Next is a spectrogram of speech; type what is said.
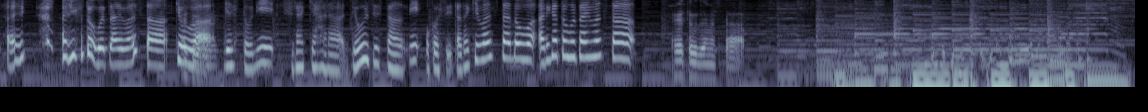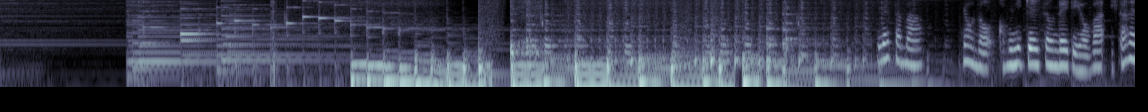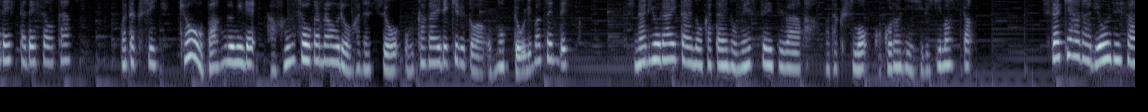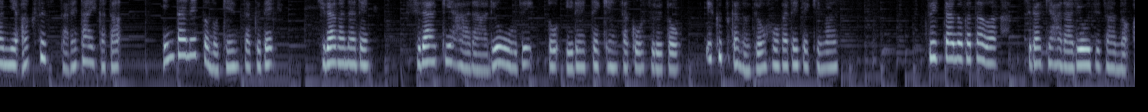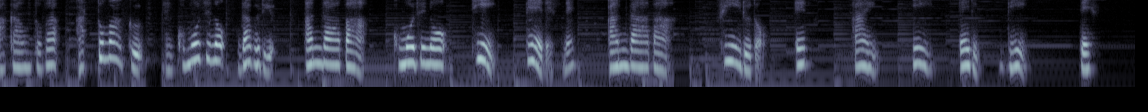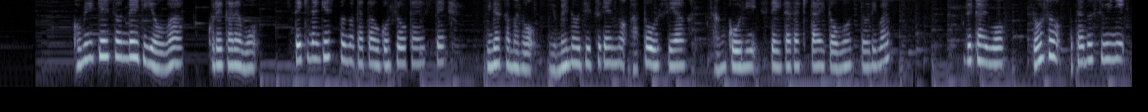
はい。ありがとうございました。今日はゲストに白木原良二さんにお越しいただきました。どうもありがとうございました。ありがとうございました。様、今日のコミュニケーションレディオはいかがでしたでしょうか？私、今日番組で花粉症が治るお話をお伺いできるとは思っておりませんでした。シナリオライターの方へのメッセージは私も心に響きました。白木原良二さんにアクセスされたい方、インターネットの検索で、ひらがなで白木原良二と入れて検索をすると、いくつかの情報が出てきます。ツイッターの方は、白木原良二さんのアカウントは、アットマーク、小文字の W、アンダーバー、小文字の T、T ですね。アンダーバー、フィールド、F、I、E、L、D です。コミュニケーションレディオは、これからも素敵なゲストの方をご紹介して、皆様の夢の実現の後押しや参考にしていただきたいと思っております。次回もどうぞお楽しみに。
